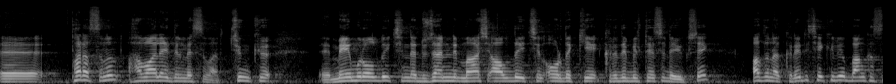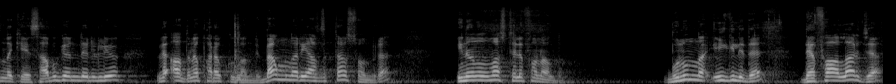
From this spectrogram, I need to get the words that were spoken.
e, parasının havale edilmesi var. Çünkü e, memur olduğu için de düzenli maaş aldığı için oradaki kredibilitesi de yüksek. Adına kredi çekiliyor, bankasındaki hesabı gönderiliyor ve adına para kullanılıyor. Ben bunları yazdıktan sonra inanılmaz telefon aldım. Bununla ilgili de defalarca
